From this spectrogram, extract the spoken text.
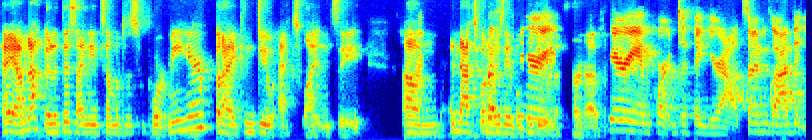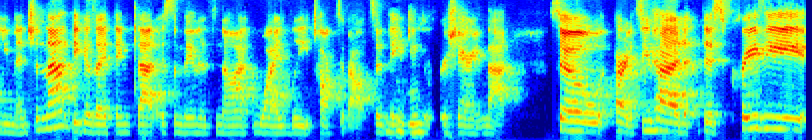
hey, I'm not good at this. I need someone to support me here, but I can do X, Y, and Z. Um, and that's what that's I was able very, to do as part of. Very important to figure out. So I'm glad that you mentioned that because I think that is something that's not widely talked about. So thank mm-hmm. you for sharing that. So, all right, so you had this crazy,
